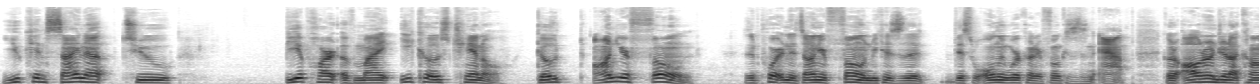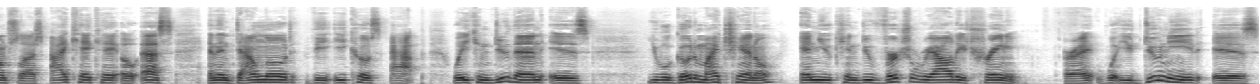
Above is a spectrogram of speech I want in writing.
you can sign up to be a part of my IKKOS channel. Go on your phone. It's important it's on your phone because the this will only work on your phone because it's an app. Go to allaroundjoe.com slash IKKOS and then download the IKKOS app. What you can do then is you will go to my channel and you can do virtual reality training. All right. What you do need is,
